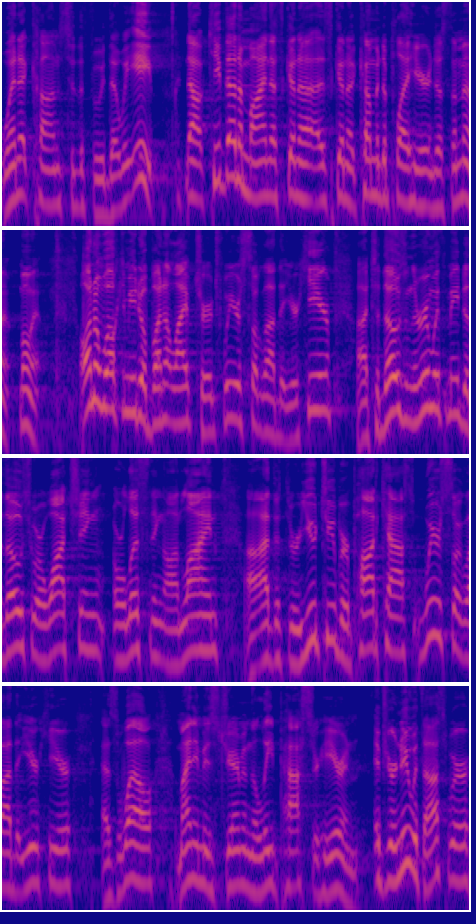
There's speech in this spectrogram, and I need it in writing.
when it comes to the food that we eat. Now, keep that in mind. That's gonna, it's gonna come into play here in just a minute, moment. I want to welcome you to Abundant Life Church. We are so glad that you're here. Uh, to those in the room with me, to those who are watching or listening online, uh, either through YouTube or podcast, we're so glad that you're here as well. My name is Jeremy. I'm the lead pastor here. And if you're new with us, we're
